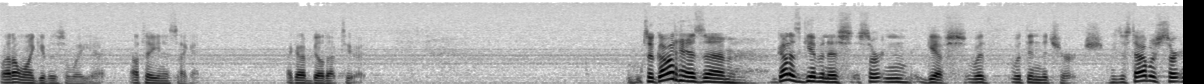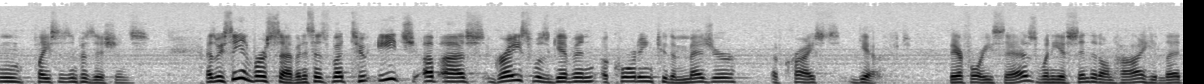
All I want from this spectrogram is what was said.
well, I don't want to give this away yet. I'll tell you in a second. I got to build up to it. So God has, um, God has given us certain gifts with, within the church. He's established certain places and positions. As we see in verse 7, it says, But to each of us grace was given according to the measure of Christ's gift. Therefore, he says, When he ascended on high, he led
